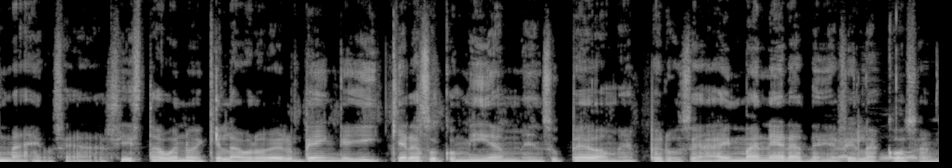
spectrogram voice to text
maje, o sea, sí está bueno de que la brother venga y quiera su comida en su pedo, maje, pero o sea, hay maneras de decir las cosas.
